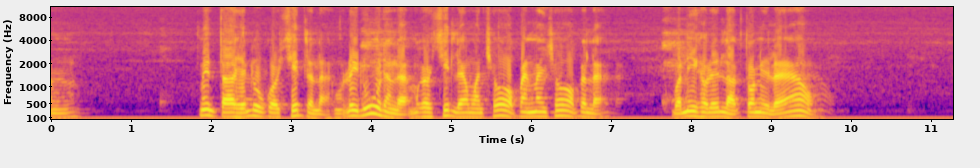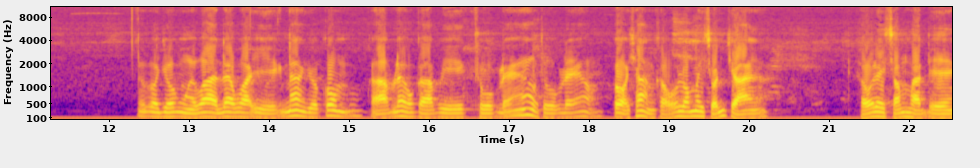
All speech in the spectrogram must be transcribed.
นเม่ตาเห็นรูปก็คิดแล้วล่ะเลยรู้นั่นแหละ มันก็คิดแล้วมันชอบมันไม่ชอบนั่นแหละ วันนี้เขาได้หลักตอนนี้แล้ว แล้วก็ยกมือว่าแล้วว่าอีกนั่งอยู่ก้มกราบแล้วกราบอีกถูกแล้วถูกแล้ว ก็ช่างเขาเราไม่สนใจ เขาได้สัมผัสเอง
